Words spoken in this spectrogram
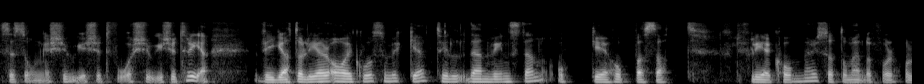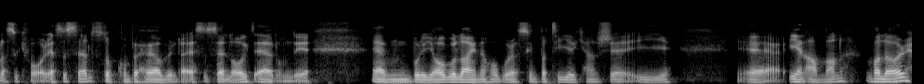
säsongen 2022-2023. Vi gratulerar AIK så mycket till den vinsten och eh, hoppas att fler kommer så att de ändå får hålla sig kvar i SSL. Stockholm behöver det där SSL-laget även om det även både jag och Line har våra sympatier kanske i, eh, i en annan valör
